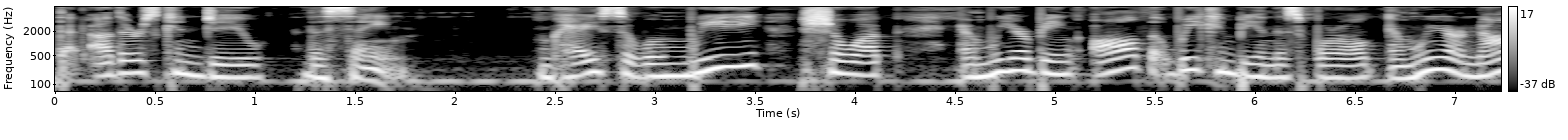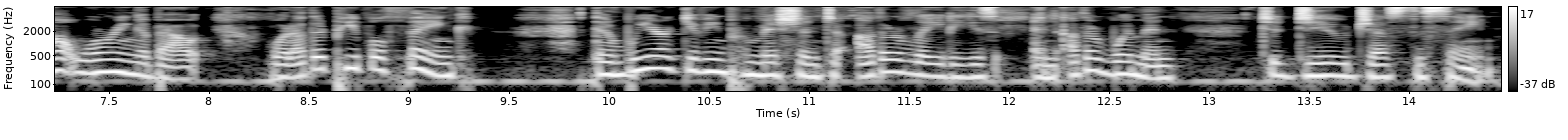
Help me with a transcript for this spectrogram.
that others can do the same. Okay, so when we show up and we are being all that we can be in this world and we are not worrying about what other people think, then we are giving permission to other ladies and other women to do just the same.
